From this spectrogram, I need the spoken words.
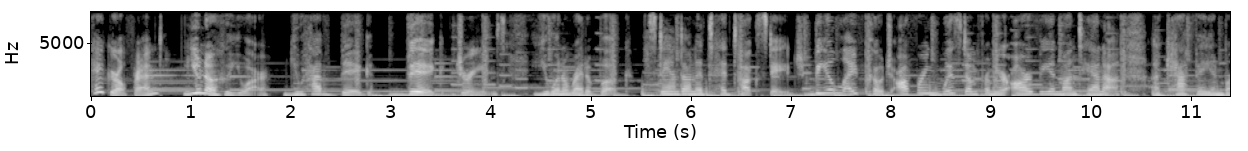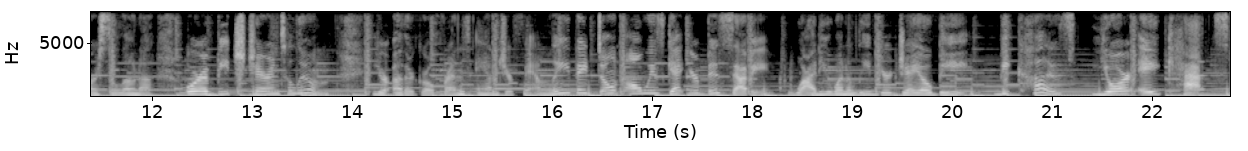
Hey, girlfriend, you know who you are. You have big, big dreams. You want to write a book, stand on a TED Talk stage, be a life coach offering wisdom from your RV in Montana, a cafe in Barcelona, or a beach chair in Tulum. Your other girlfriends and your family, they don't always get your biz savvy. Why do you want to leave your JOB? Because you're a CATS,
